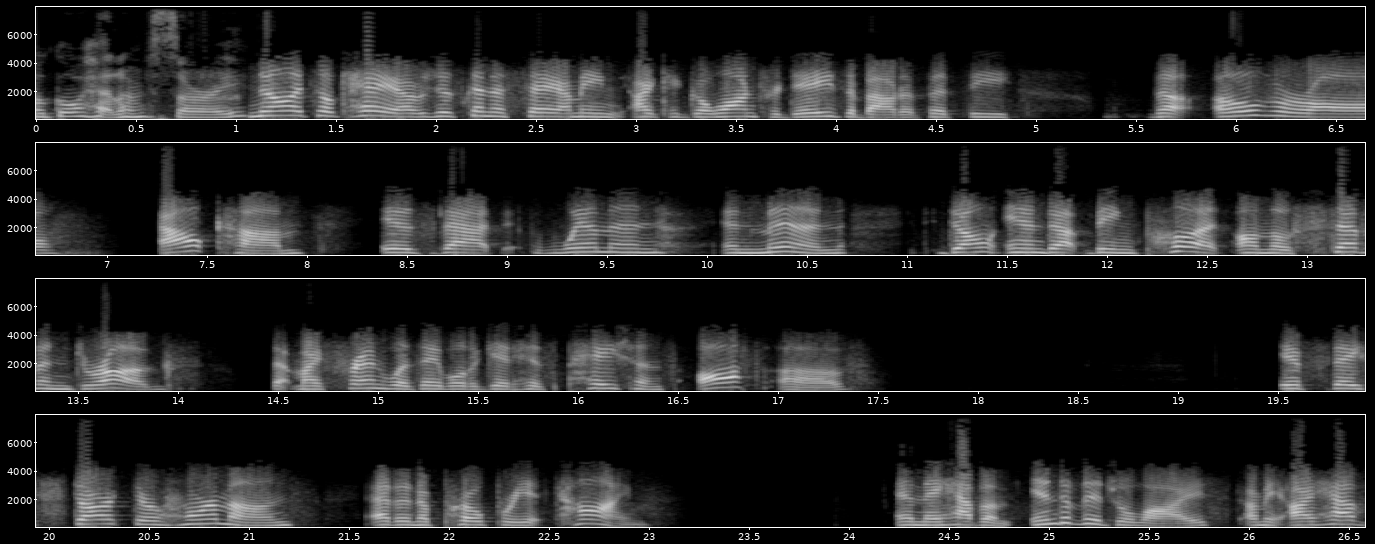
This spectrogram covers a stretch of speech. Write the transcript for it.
Oh, go ahead. I'm sorry. No, it's okay. I was just going to say, I mean, I could go on for days about it, but the the overall outcome is that women and men don't end up being put on those seven drugs that my friend was able to get his patients off of if they start their hormones at an appropriate time and they have them individualized. I mean, I have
